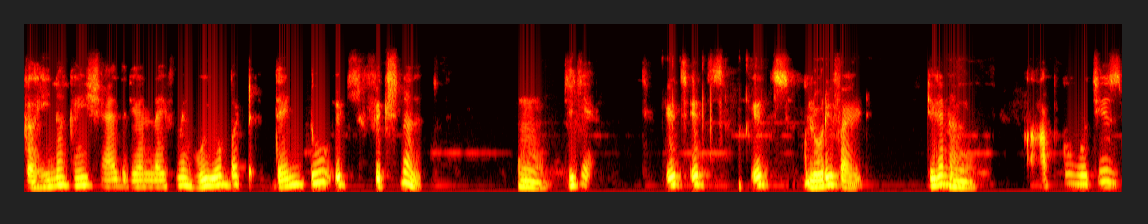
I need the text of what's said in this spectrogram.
कहीं ना कहीं शायद रियल लाइफ में हुई हो but then too it's fictional ठीक है? इट्स इट्स इट्स ग्लोरीफाइड ठीक है ना? हम्म। आपको वो चीज़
